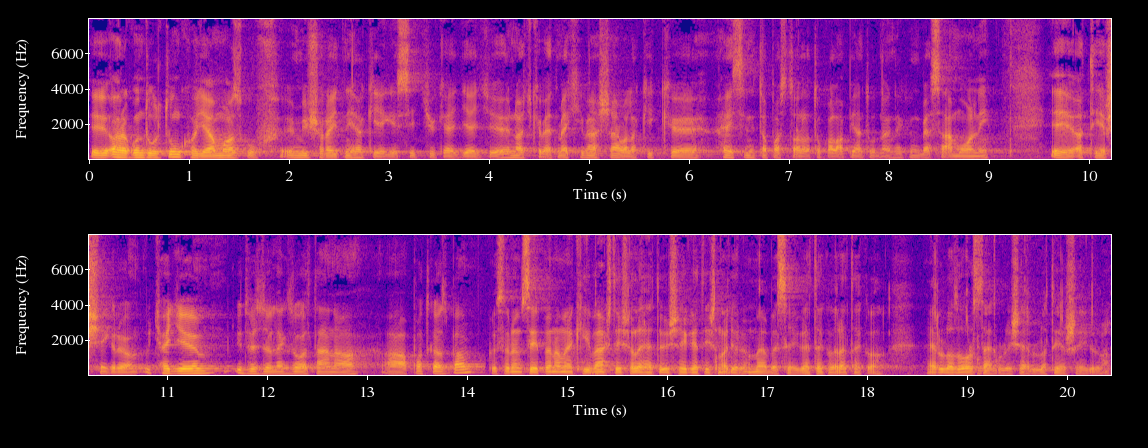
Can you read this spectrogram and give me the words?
Arra gondoltunk, hogy a Mazguf műsorait néha kiegészítjük egy-egy nagykövet meghívásával, akik helyszíni tapasztalatok alapján tudnak nekünk beszámolni a térségről. Úgyhogy üdvözöllek Zoltán a, a podcastban. Köszönöm szépen a meghívást és a lehetőséget, és nagy örömmel beszélgetek veletek a, erről az országról és erről a térségről.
